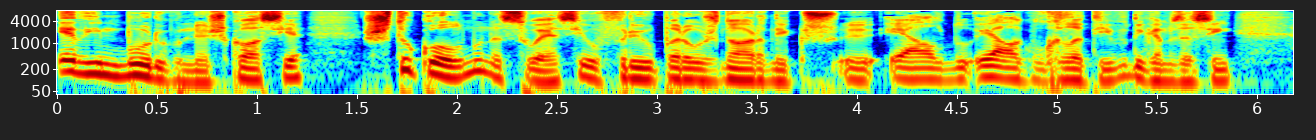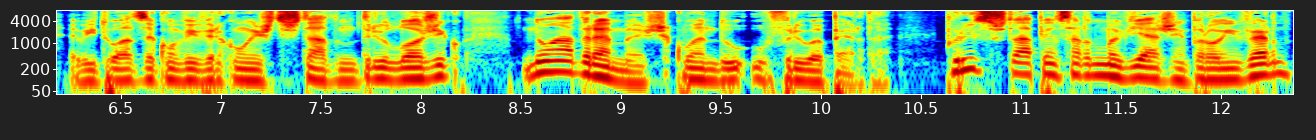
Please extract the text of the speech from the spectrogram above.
Edimburgo, na Escócia, Estocolmo, na Suécia, o frio para os nórdicos eh, é algo, é algo relativo, digamos assim. Habituados a conviver com este estado meteorológico, não há dramas quando o frio aperta. Por isso, está a pensar numa viagem para o inverno,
